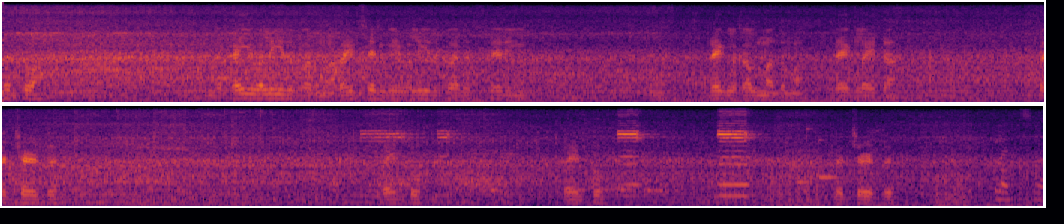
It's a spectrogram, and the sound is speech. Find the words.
லெஃப்ட் வா. இந்த கை வலியுது பாருமா ரைட் சைடு கை வலியுது பாரு. சரிங்க. பிரேக்கில் கால் மாற்றுமா பிரேக் லைட்டாக டச் அழுத்து ரைட் போ. ரைட் போ. அழுத்து கிளச்சா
